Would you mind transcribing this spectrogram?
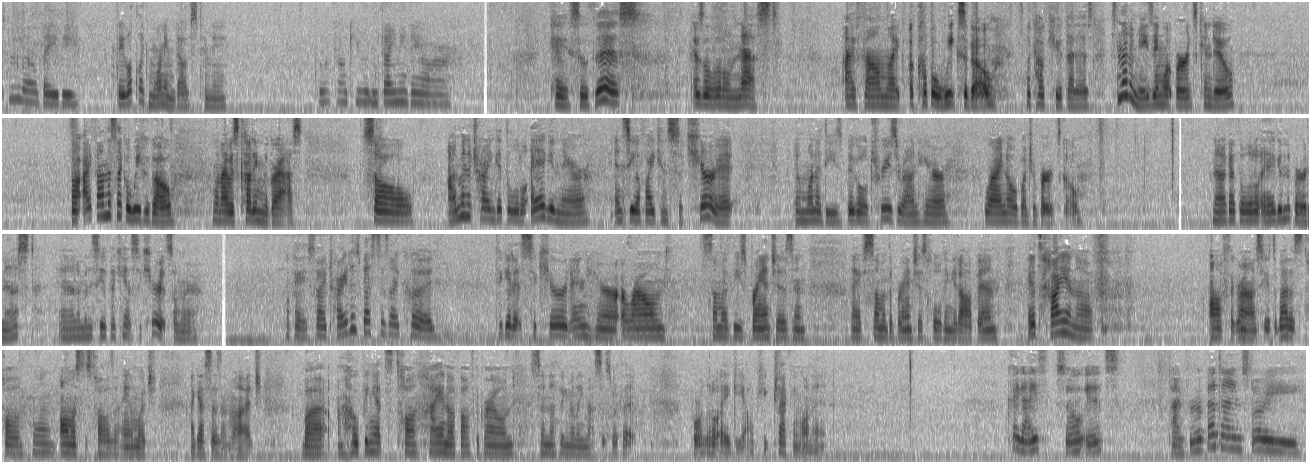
Two little baby. They look like mourning doves to me. Look how cute and tiny they are. Okay, so this is a little nest I found like a couple weeks ago. Look how cute that is. Isn't that amazing what birds can do? But I found this like a week ago when I was cutting the grass. So I'm going to try and get the little egg in there and see if I can secure it in one of these big old trees around here where I know a bunch of birds go. Now I got the little egg in the bird nest and I'm going to see if I can't secure it somewhere. Okay, so I tried as best as I could to get it secured in here around some of these branches and I have some of the branches holding it up and it's high enough off the ground. See, it's about as tall, well, almost as tall as I am, which I guess isn't much. But I'm hoping it's tall, high enough off the ground so nothing really messes with it. Poor little eggy. I'll keep checking on it. Okay, guys, so it's time for a bedtime story.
